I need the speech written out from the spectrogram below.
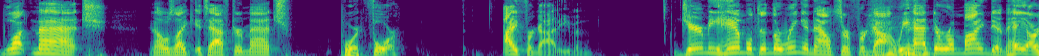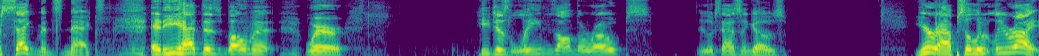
what match? And I was like, it's after match Four. Four. I forgot even. Jeremy Hamilton, the ring announcer, forgot. We had to remind him, hey, our segment's next. And he had this moment where he just leans on the ropes. He looks at us and goes, You're absolutely right.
